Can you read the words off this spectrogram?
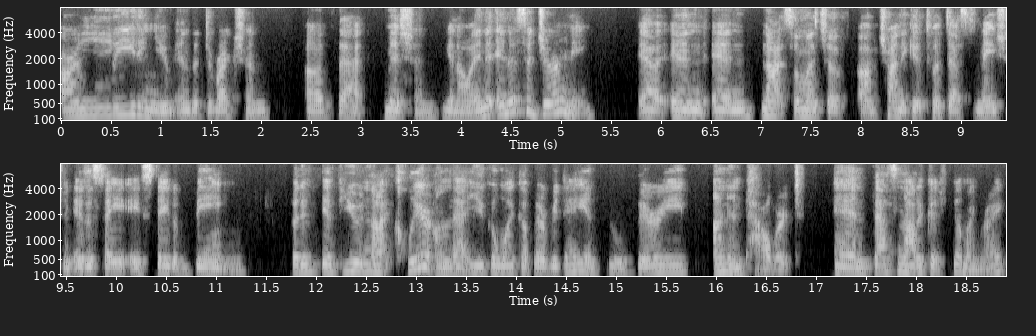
are leading you in the direction of that mission, you know, and, and it's a journey. Uh, and and not so much of, of trying to get to a destination. It is a, a state of being. But if, if you're not clear on that, you can wake up every day and feel very unempowered. And that's not a good feeling, right?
